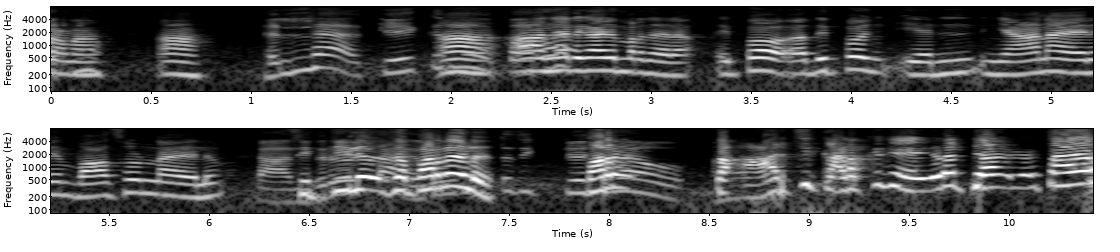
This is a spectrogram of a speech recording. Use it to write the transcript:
ആണോ? ആ. ആ ഞാൻ കാര്യം പറഞ്ഞുതരാം. ഇപ്പൊ അതിപ്പോ ഞാനായാലും വാസുണ്ടായാലും സിറ്റിയിൽ പറഞ്ഞു അടിച്ച് കടക്ക് ടയർ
